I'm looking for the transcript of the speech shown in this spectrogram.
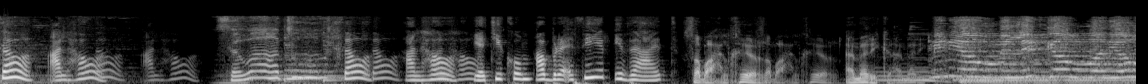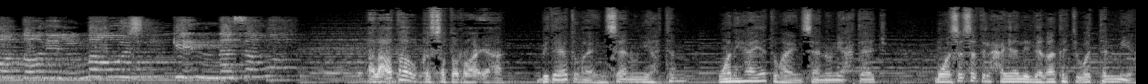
سوا على الهوا. سوا عطول سوا على الهوا. يأتيكم عبر أثير إذاعة. صباح الخير. صباح الخير. أمريكا أمريكا. من يوم اللي اتكون يا وطني الموج كنا سوا. العطاء قصة رائعة. بدايتها إنسان يهتم ونهايتها إنسان يحتاج. مؤسسة الحياة للإغاثة والتنمية.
